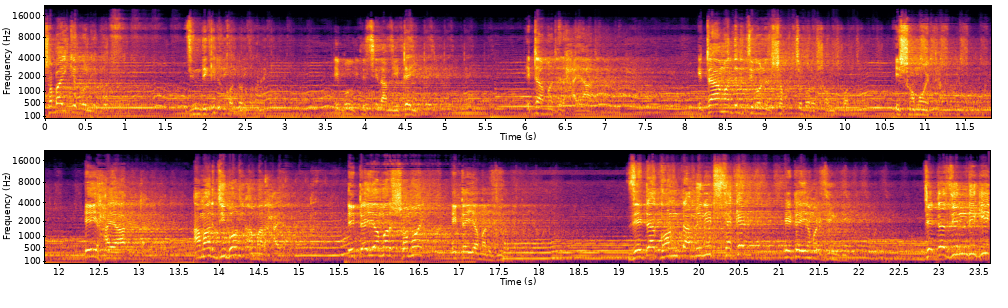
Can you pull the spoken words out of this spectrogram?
সবাইকে বলি। জিন্দিগির কদর করে। এই বলতেছিলাম এটাই। এটা আমাদের হায়াত। এটা আমাদের জীবনের সবচেয়ে বড় সম্পদ, এই সময়টা। এই হায়াতটা। আমার জীবন, আমার হায়াত। এটাই আমার সময়, এটাই আমার জীবন যেটা ঘণ্টা, মিনিট, সেকেন্ড, এটাই আমার জিন্দিগি। যেটা জিন্দিগি,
